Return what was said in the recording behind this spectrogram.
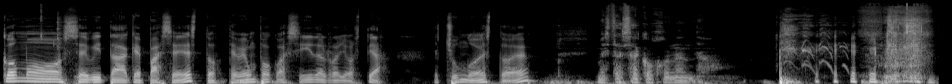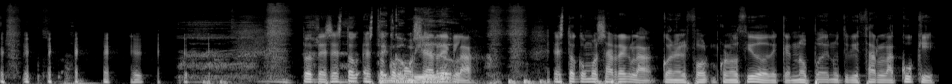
¿cómo se evita que pase esto? Te veo un poco así del rollo, hostia. Es chungo esto, ¿eh? Me estás acojonando. Entonces, ¿esto, esto Tengo cómo se arregla? ¿Esto cómo se arregla? Con el conocido de que no pueden utilizar la cookie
